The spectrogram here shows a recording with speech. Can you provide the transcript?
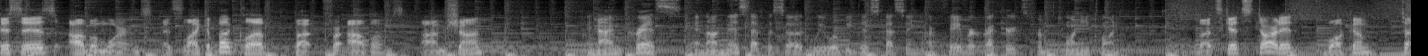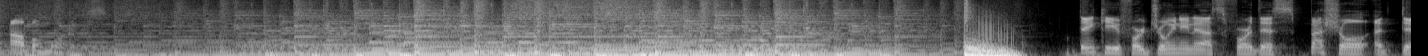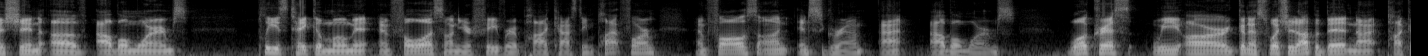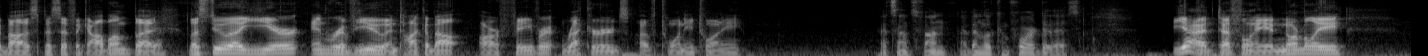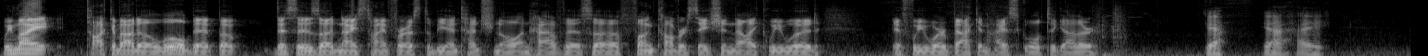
This is Album Worms. It's like a book club, but for albums. I'm Sean. And I'm Chris, and on this episode, we will be discussing our favorite records from 2020. Let's get started. Welcome to Album Worms. Thank you for joining us for this special edition of Album Worms. Please take a moment and follow us on your favorite podcasting platform and follow us on Instagram at Album Worms. Well, Chris, we are going to switch it up a bit, not talk about a specific album, but yeah. let's do a year in review and talk about our favorite records of 2020. That sounds fun. I've been looking forward to this. Yeah, definitely. And normally we might talk about it a little bit, but this is a nice time for us to be intentional and have this uh, fun conversation like we would if we were back in high school together. Yeah, yeah. I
